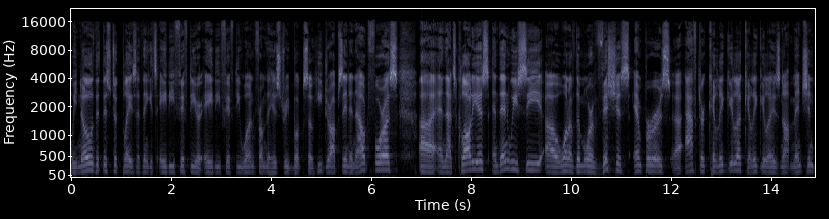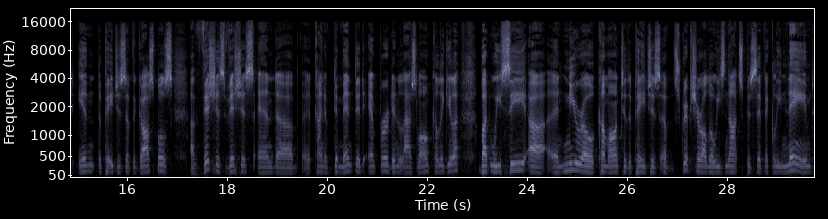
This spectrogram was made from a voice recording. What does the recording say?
We know that this took place, I think it's AD 50 or AD 51 from the history book. So he drops in and out for us, uh, and that's Claudius. And then we see uh, one of the more vicious emperors uh, after Caligula. Caligula is not mentioned in the pages of the Gospels. A vicious, vicious, and uh, kind of demented emperor. Didn't last long, Caligula. But we see uh, Nero come onto the pages of Scripture, although he's not specifically named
